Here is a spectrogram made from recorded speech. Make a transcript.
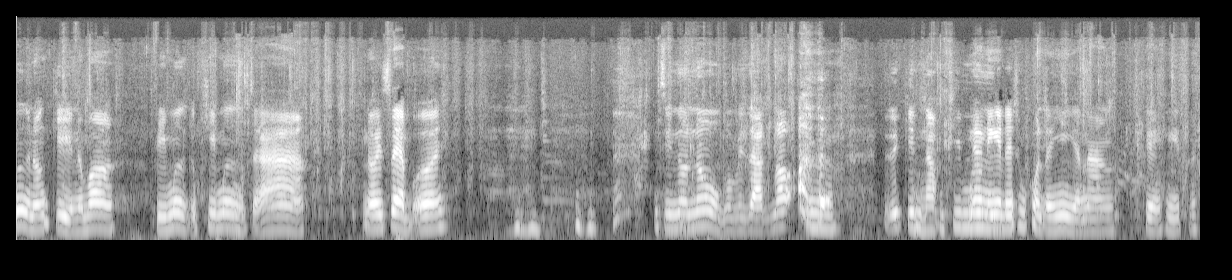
มือน้องกีนะบ้างฝีมือกับขี้มือจ้าน้อยแสบเอ้ยซิโนโน่ก็ไปจักเนาะอืมได้กินน้ำขี้มืเรื่องนี้ได้ทุกคนอันนี้อย่านางแกงเฮ็ดนะ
